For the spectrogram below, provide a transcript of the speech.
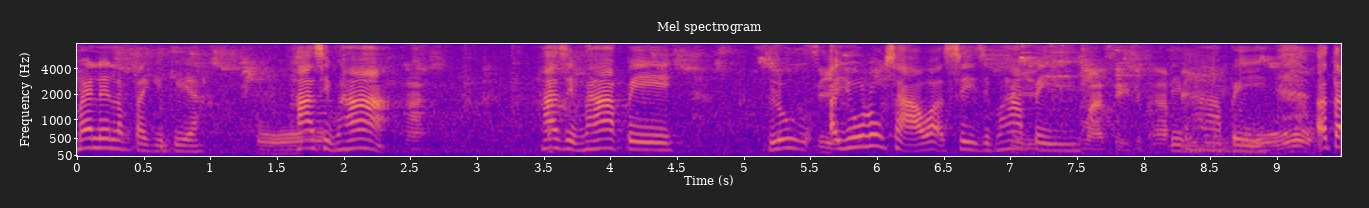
แม่เล่นลำไตกี่ปีอะโอ้ห้าสิบห้าฮะห้าสิบห้าปีลูกสี่อายุลูกสาวอะสี่สิบห้าปีประมาณ45 ปีสี่ห้าปีโอ้เออแต่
